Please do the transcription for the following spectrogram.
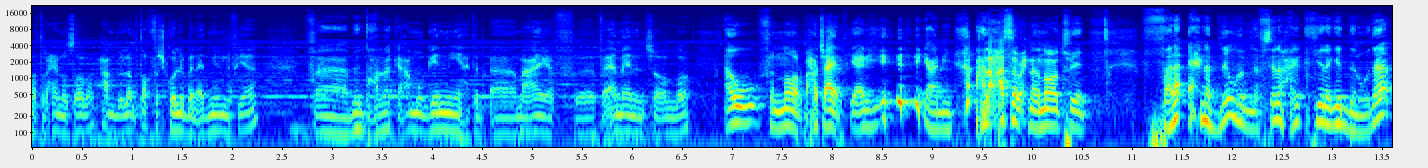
مطرحين وصاله الحمد لله مطفش كل البني آدمين اللي فيها. فبنت حضرتك يا عمو جني هتبقى معايا في في أمان إن شاء الله. أو في النار محدش عارف. يعني يعني على حسب إحنا هنقعد فين. فلا إحنا بنوهم نفسنا بحاجات كتيرة جدا. وده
